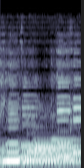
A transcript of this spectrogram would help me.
Mm-hmm.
